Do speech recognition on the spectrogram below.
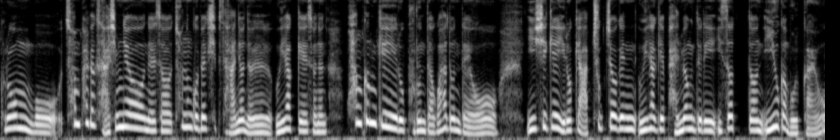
그럼 뭐 1840년에서 1914년을 의학계에서는 황금기로 부른다고 하던데요. 이 시기에 이렇게 압축적인 의학의 발명들이 있었던 이유가 뭘까요?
